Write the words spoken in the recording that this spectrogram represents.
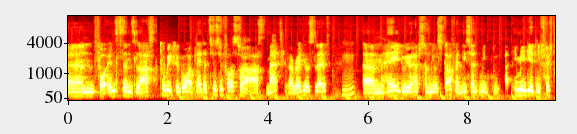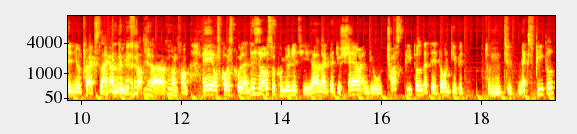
And for instance, last two weeks ago, I played at Sisyphos. So I asked Matt, a radio slave, um, "Hey, do you have some new stuff?" And he sent me immediately 50 new tracks, like unreleased stuff Yeah, uh, cool. from. Hey, of course, cool. And this is also community, yeah, like that you share and you trust people that they don't give it to to next people.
